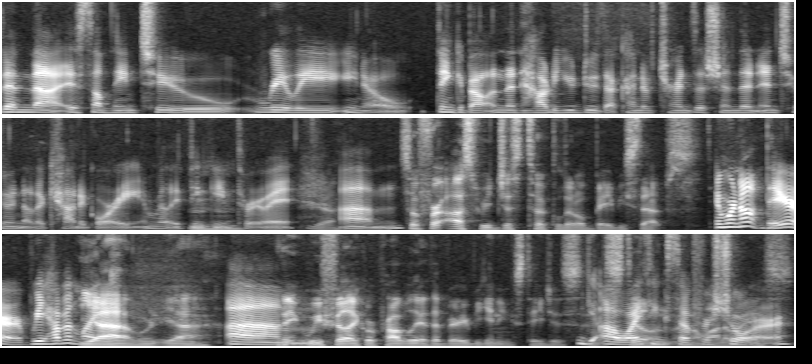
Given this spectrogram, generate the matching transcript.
then that is something to really, you know, think about. And then how do you do that kind of transition then into another category and really thinking through it. Mm-hmm. yeah. Um, so for us, we just took little baby steps. and we're not there. We haven't like, yeah. We're, yeah. I um, think we feel like we're probably at the very beginning stages. Yeah, oh, I think in- so in for sure.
